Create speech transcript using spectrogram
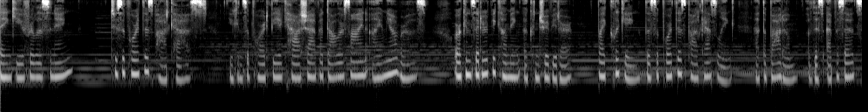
Thank you for listening. To support this podcast, you can support via Cash App at dollar sign I am Rose, or consider becoming a contributor by clicking the support this podcast link at the bottom of this episode's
